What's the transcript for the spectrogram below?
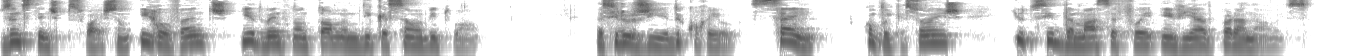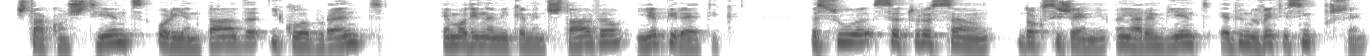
Os antecedentes pessoais são irrelevantes e a doente não toma medicação habitual. A cirurgia decorreu sem complicações e o tecido da massa foi enviado para análise. Está consciente, orientada e colaborante, hemodinamicamente estável e apirética. A sua saturação de oxigênio em ar ambiente é de 95%.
